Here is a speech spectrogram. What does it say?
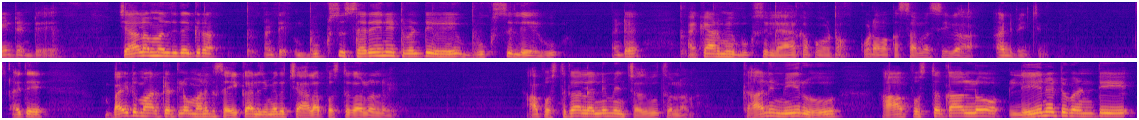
ఏంటంటే చాలామంది దగ్గర అంటే బుక్స్ సరైనటువంటి బుక్స్ లేవు. అంటే అకాడమీ బుక్స్ లేకపోవడం కూడా ఒక సమస్యగా అనిపించింది. అయితే బయట మార్కెట్లో మనకి సైకాలజీ మీద చాలా పుస్తకాలు ఉన్నవి. ఆ పుస్తకాలన్నీ మేము చదువుతున్నాం. కానీ మీరు ఆ పుస్తకాల్లో లేనటువంటి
